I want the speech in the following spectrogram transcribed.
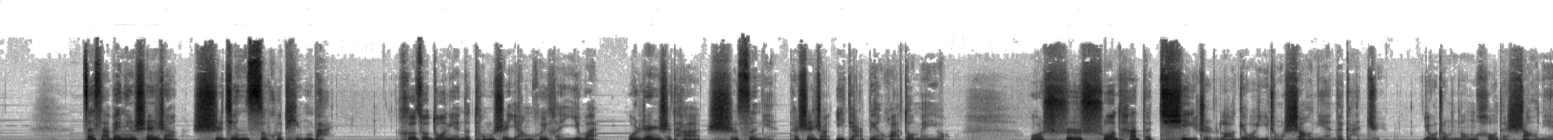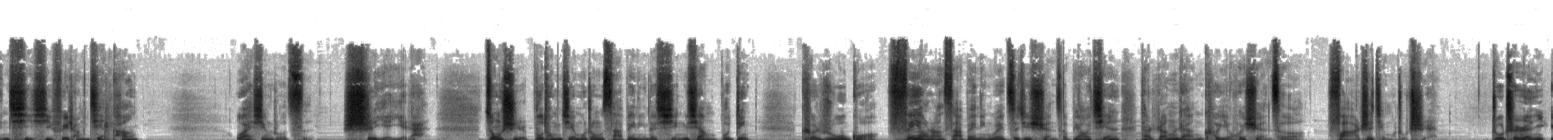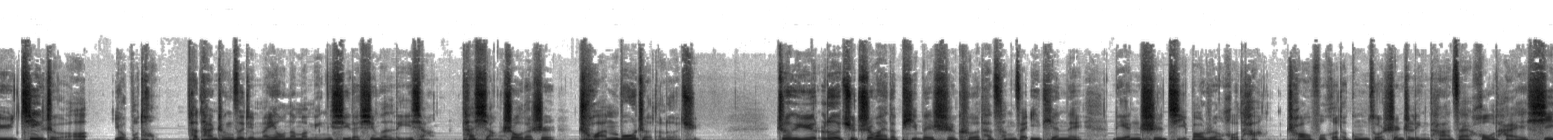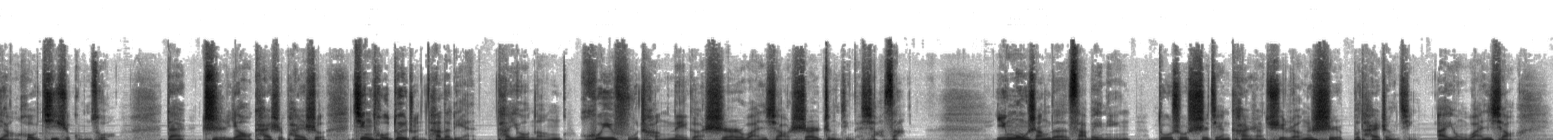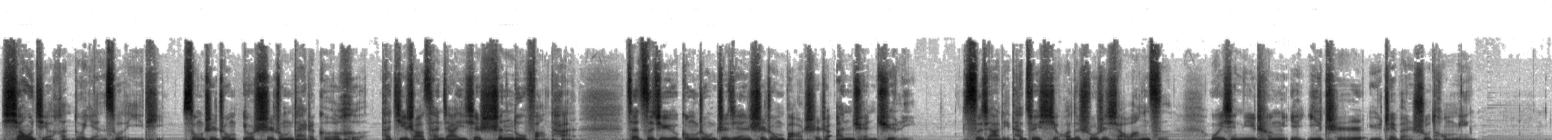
在撒贝宁身上，时间似乎停摆。合作多年的同事杨辉很意外，我认识他十四年，他身上一点变化都没有。我是说他的气质老给我一种少年的感觉，有种浓厚的少年气息，非常健康。外形如此，事业亦然。纵使不同节目中撒贝宁的形象不定。可如果非要让撒贝宁为自己选择标签，他仍然可以会选择法制节目主持人。主持人与记者又不同，他坦诚自己没有那么明晰的新闻理想，他享受的是传播者的乐趣。至于乐趣之外的疲惫时刻，他曾在一天内连吃几包润喉糖。超负荷的工作甚至令他在后台吸氧后继续工作，但只要开始拍摄，镜头对准他的脸。他又能恢复成那个时而玩笑、时而正经的小撒。荧幕上的撒贝宁，多数时间看上去仍是不太正经，爱用玩笑消解很多严肃的议题，松弛中又始终带着隔阂。他极少参加一些深度访谈，在自己与公众之间始终保持着安全距离。私下里，他最喜欢的书是《小王子》，微信昵称也一直与这本书同名。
